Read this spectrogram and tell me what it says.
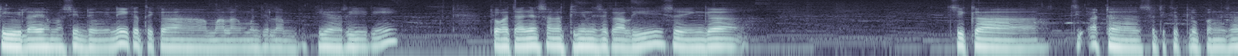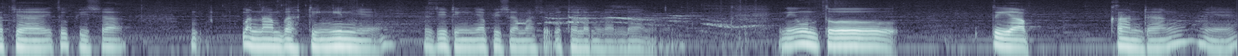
di wilayah Masindung ini ketika malang menjelang pagi hari ini cuacanya sangat dingin sekali sehingga jika ada sedikit lubang saja itu bisa menambah dinginnya jadi dinginnya bisa masuk ke dalam kandang ini untuk tiap kandang ya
